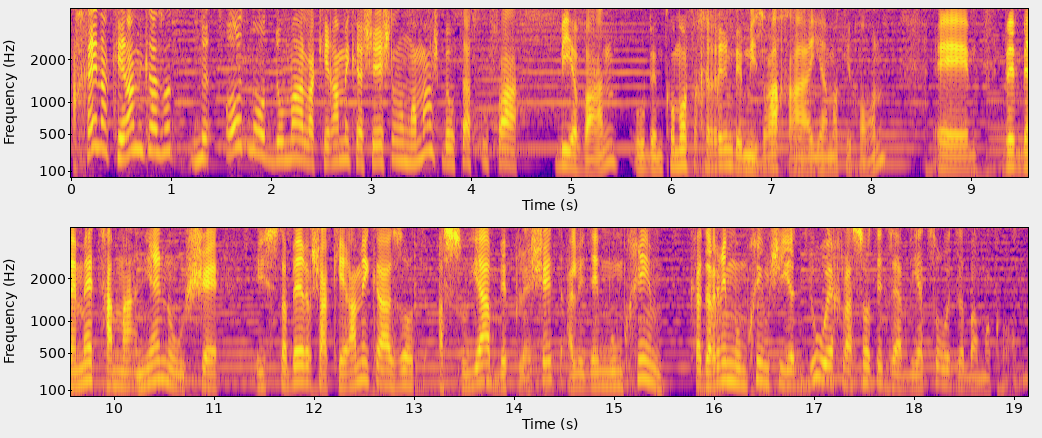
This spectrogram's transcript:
אכן הקרמיקה הזאת מאוד מאוד דומה לקרמיקה שיש לנו ממש באותה תקופה ביוון ובמקומות אחרים במזרח הים התיכון. אה, ובאמת המעניין הוא שהסתבר שהקרמיקה הזאת עשויה בפלשת על ידי מומחים, קדרים מומחים שידעו איך לעשות את זה ויצרו את זה במקום.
